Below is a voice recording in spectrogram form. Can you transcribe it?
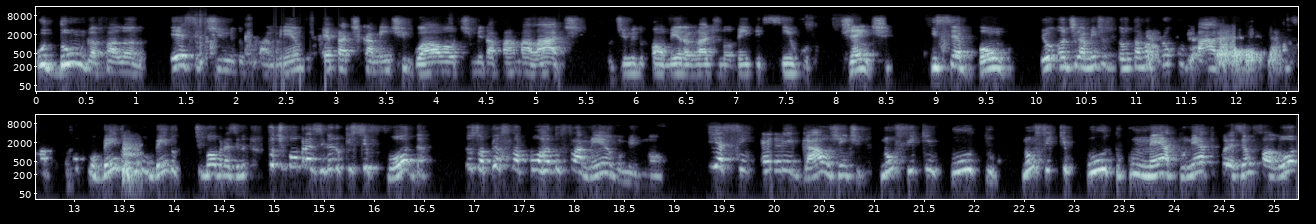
O Dunga falando, esse time do Flamengo é praticamente igual ao time da Parmalat, o time do Palmeiras lá de 95. Gente, isso é bom. Eu antigamente eu estava preocupado. Eu falava, "Pô, O bem, do, bem do futebol brasileiro. Futebol brasileiro que se foda. Eu só penso na porra do Flamengo, meu irmão. E assim, é legal, gente. Não fiquem puto. Não fique puto com o Neto. O Neto, por exemplo, falou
